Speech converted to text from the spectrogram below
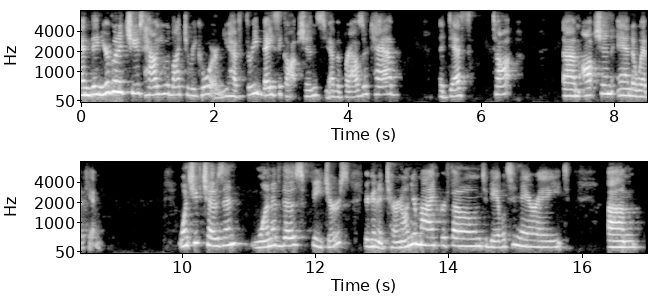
And then you're going to choose how you would like to record. You have three basic options. You have a browser tab, a desktop um, option, and a webcam. Once you've chosen one of those features, you're going to turn on your microphone to be able to narrate. Um,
